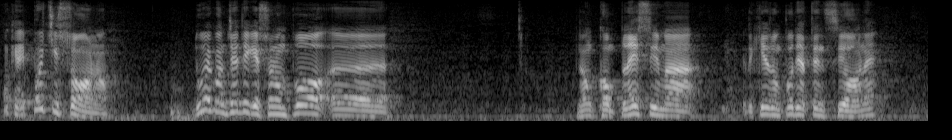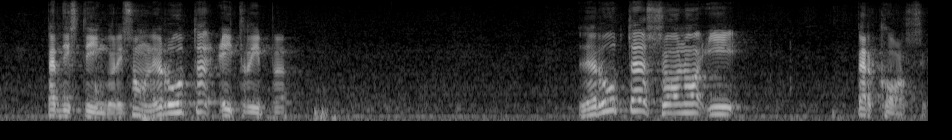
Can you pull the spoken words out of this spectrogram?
Ok, poi ci sono due concetti che sono un po' eh, non complessi ma richiedono un po' di attenzione per distinguere, sono le route e i trip. Le route sono i percorsi.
